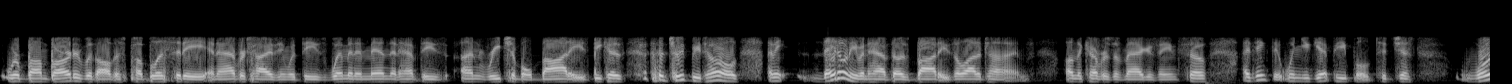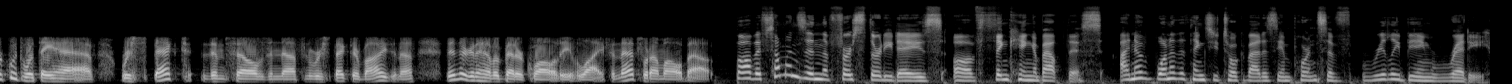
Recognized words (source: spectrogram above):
we're bombarded with all this publicity and advertising with these women and men that have these unreachable bodies because truth be told i mean they don't even have those bodies a lot of times on the covers of magazines. So i think that when you get people to just work with what they have, respect themselves enough and respect their bodies enough, then they're going to have a better quality of life. And that's what I'm all about. Bob, if someone's in the first 30 days of thinking about this, I know one of the things you talk about is the importance of really being ready.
